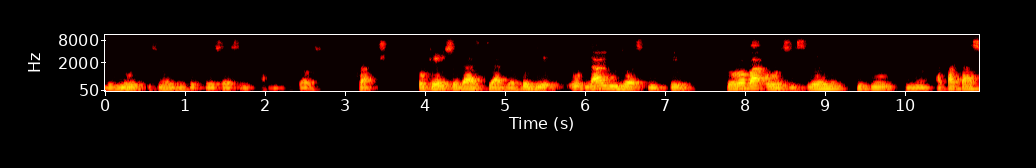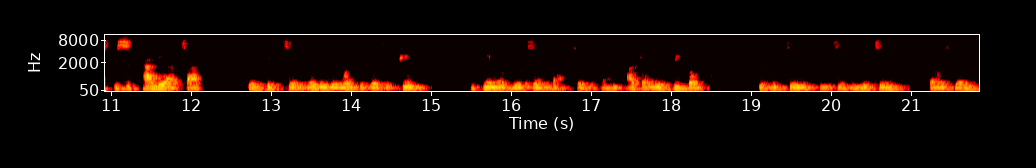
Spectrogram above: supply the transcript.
the node is not able to process it and it just crash. Okay, so that's the address. So the, that leaves us with A. So rubber hose is when people, you know, attackers physically attack the victim. Maybe they want to get a pin, the pin of the ATM card, so they can actually beat up the victim until the victim tells them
